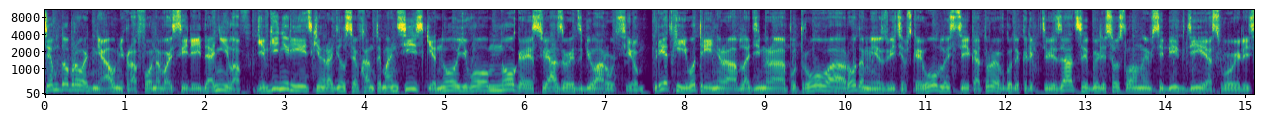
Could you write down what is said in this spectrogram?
Всем доброго дня, у микрофона Василий Данилов. Евгений Редькин родился в Ханты-Мансийске, но его многое связывает с Белоруссией. Предки его тренера Владимира Путрова, родом из Витебской области, которые в годы коллективизации были сосланы в Сибирь, где и освоились.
